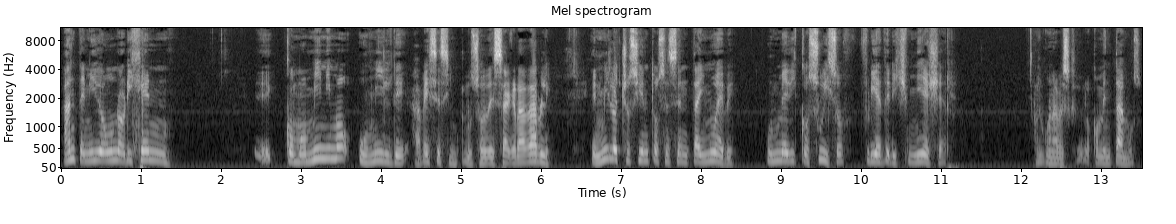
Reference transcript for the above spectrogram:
han tenido un origen eh, como mínimo humilde, a veces incluso desagradable. En 1869, un médico suizo, Friedrich Miescher, alguna vez lo comentamos,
